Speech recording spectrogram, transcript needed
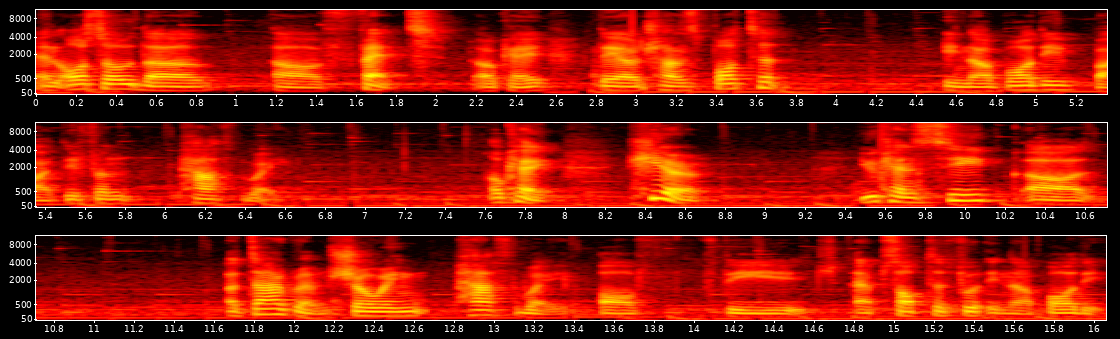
And also the uh, fat okay? They are transported in our body by different pathway. Okay here you can see uh, a diagram showing pathway of the absorbed food in our body.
